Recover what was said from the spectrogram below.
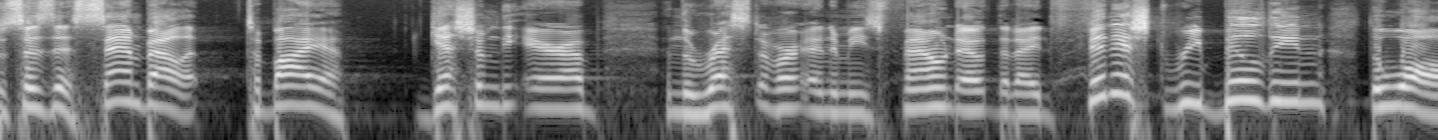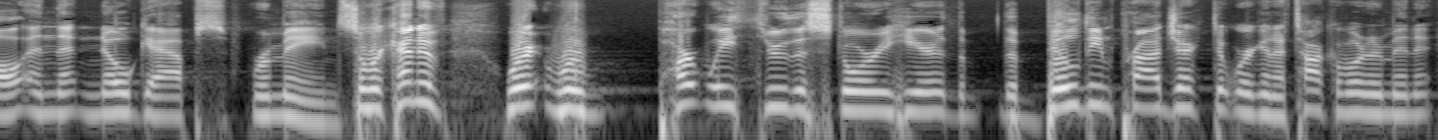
it says this Sanballat, Tobiah, Geshem the Arab, and the rest of our enemies found out that I had finished rebuilding the wall and that no gaps remained. So we're kind of, we're, we're partway through the story here. The, the building project that we're going to talk about in a minute,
